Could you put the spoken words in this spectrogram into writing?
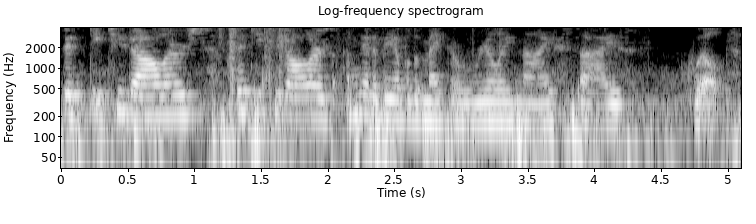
$52, $52. I'm gonna be able to make a really nice size quilt.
